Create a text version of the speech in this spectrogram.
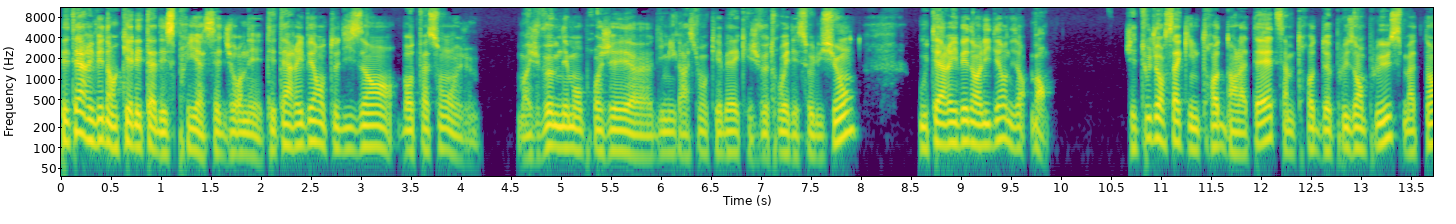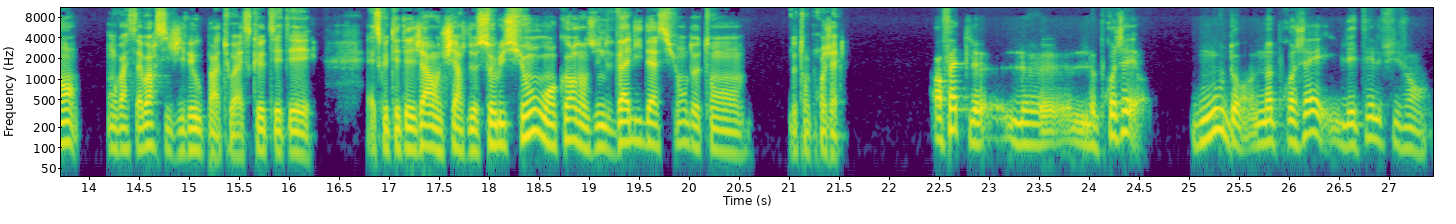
T'étais arrivé dans quel état d'esprit à cette journée? T'étais arrivé en te disant, bon, de toute façon, moi, je veux mener mon projet euh, d'immigration au Québec et je veux trouver des solutions. Ou t'es arrivé dans l'idée en disant, bon, j'ai toujours ça qui me trotte dans la tête, ça me trotte de plus en plus. Maintenant, on va savoir si j'y vais ou pas. Toi, est-ce que tu étais, déjà en recherche de solutions ou encore dans une validation de ton, de ton projet? En fait, le, projet, nous, dans notre projet, il était le suivant.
